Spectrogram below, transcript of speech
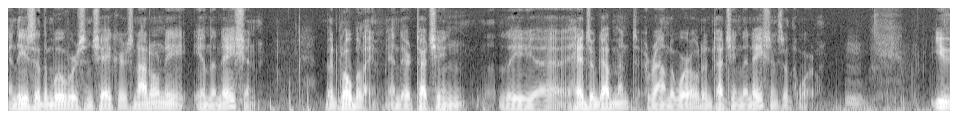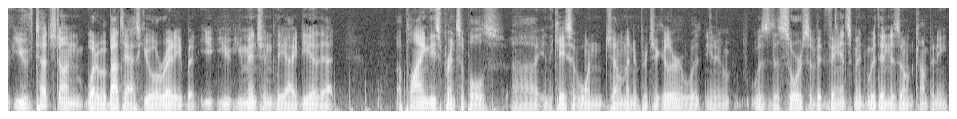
and these are the movers and shakers, not only in the nation, but globally. And they're touching the uh, heads of government around the world and touching the nations of the world. Hmm you've you've touched on what I'm about to ask you already, but you, you, you mentioned the idea that applying these principles, uh, in the case of one gentleman in particular, was you know was the source of advancement within his own company.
